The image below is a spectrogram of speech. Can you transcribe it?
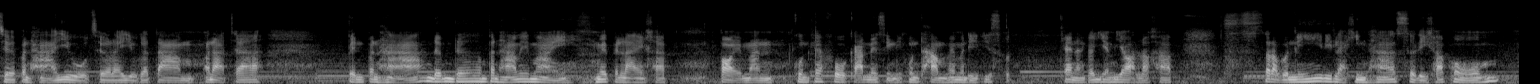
เจอปัญหาอยู่ เจออะไรอยู่ก็ตามมันอาจจะเป็นปัญหาเดิมๆปัญหาใหม่ๆไม่เป็นไรครับ ปล่อยมันคุณแค่โฟกัสในสิ่งที่คุณทำให้มันดีที่สุด แค่นั้นก็เยี่ยมยอดแล้วครับสำหรับวันนี้ดีแลกฮินฮาร์สวัสดีครับผม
